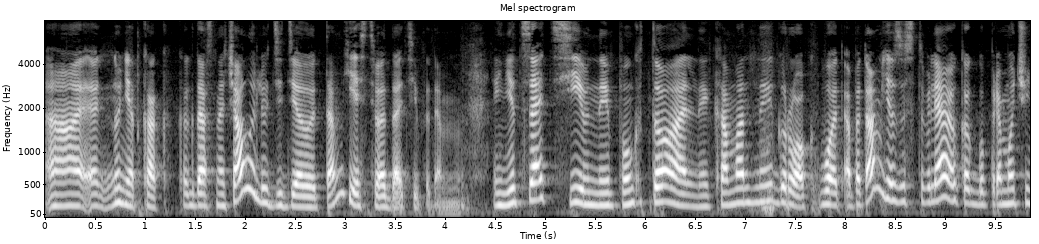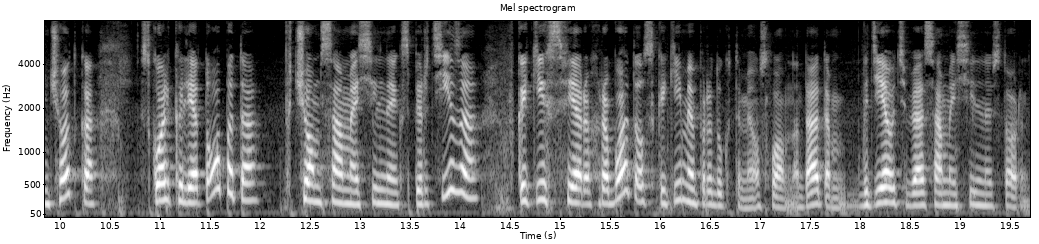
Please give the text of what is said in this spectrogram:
э, ну нет, как, когда сначала люди делают, там есть вода, типа там инициативный, пунктуальный, командный игрок, вот, а потом я заставляю как бы прям очень четко, сколько лет опыта, в чем самая сильная экспертиза, в каких сферах работал, с какими продуктами, условно, да, там, где у тебя самые сильные стороны.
